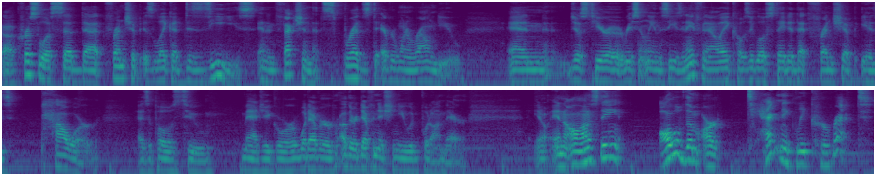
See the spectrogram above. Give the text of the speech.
uh, Chrysalis said that friendship is like a disease, an infection that spreads to everyone around you. And just here recently in the season 8 finale, Cozy Glow stated that friendship is power as opposed to magic or whatever other definition you would put on there. You know, in all honesty, all of them are technically correct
